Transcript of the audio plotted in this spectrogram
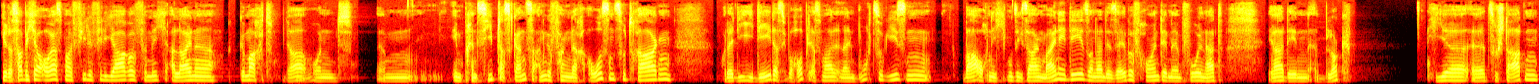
Ja, das habe ich ja auch erstmal viele, viele Jahre für mich alleine gemacht. Ja, mhm. und ähm, im Prinzip das Ganze angefangen nach außen zu tragen oder die Idee, das überhaupt erstmal in ein Buch zu gießen, war auch nicht, muss ich sagen, meine Idee, sondern derselbe Freund, der mir empfohlen hat, ja, den Blog hier äh, zu starten.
